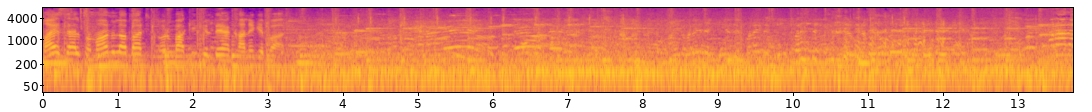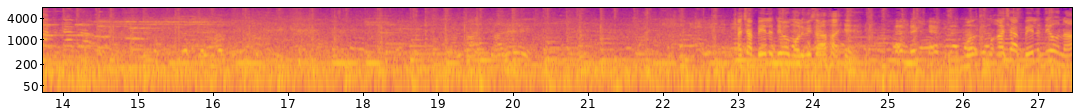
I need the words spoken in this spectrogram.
माई सेल्फ अमानुल्ला भट्ट। और बाकी मिलते हैं खाने के बाद। अच्छा बिल दो मौलवी साहब आए। अच्छा बिल दियो ना।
